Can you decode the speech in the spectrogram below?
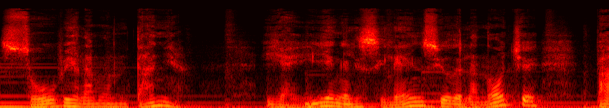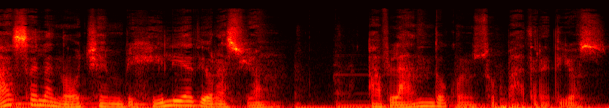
Sube a la montaña y ahí en el silencio de la noche pasa la noche en vigilia de oración, hablando con su Padre Dios.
